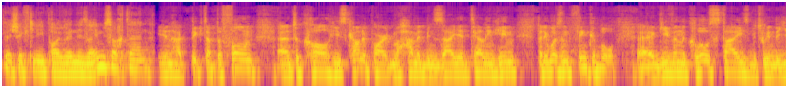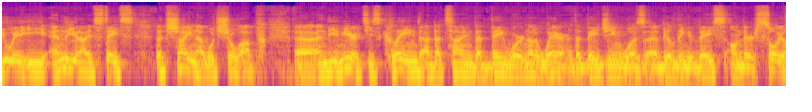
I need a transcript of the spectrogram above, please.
به شکلی پایگاه نظامی می ساختن Biden had picked up the phone uh, to call his counterpart Mohammed bin Zayed telling him that it was unthinkable uh, given the close ties between the UAE and the United States that China would show up uh, and the Emiratis claimed at that time that they were not aware that Beijing was uh, building a base on their soil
